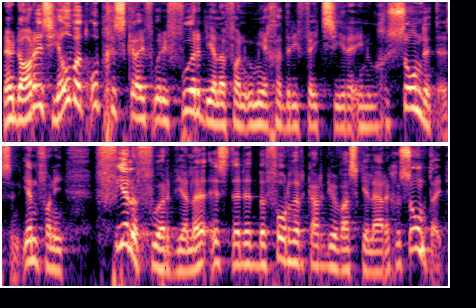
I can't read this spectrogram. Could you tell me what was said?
Nou daar is heelwat opgeskryf oor die voordele van omega-3 vetsure en hoe gesond dit is. En een van die vele voordele is dat dit bevorder kardiovaskulêre gesondheid.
